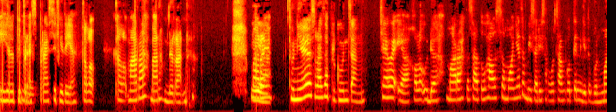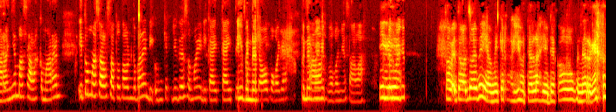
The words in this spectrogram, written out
iya lebih Iya. berekspresif gitu ya kalau kalau marah marah beneran Iya. marahnya dunia serasa berguncang Cewek ya, kalau udah marah ke satu hal, semuanya tuh bisa disangkut-sangkutin gitu, Bun. Marahnya masalah kemarin, itu masalah satu tahun kemarin diungkit juga semuanya dikait-kaitin Iya, sama bener. cowok, pokoknya bener salah, banget pokoknya salah. Iya, bener iya. banget Sampai cowok-cowok itu ya mikir, oh, ya udahlah, ya udah kamu bener kan.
